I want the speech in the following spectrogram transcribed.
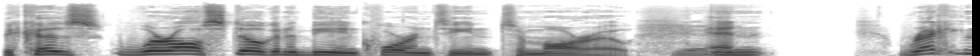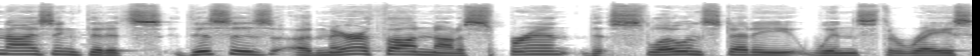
because we're all still going to be in quarantine tomorrow. Yeah, and recognizing that it's this is a marathon, not a sprint, that slow and steady wins the race,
